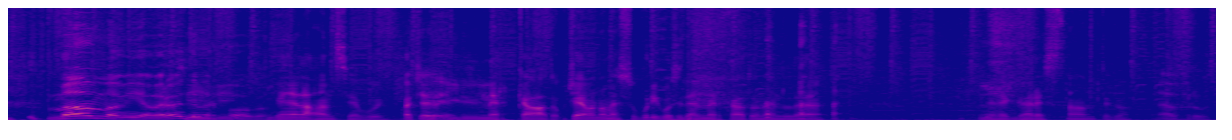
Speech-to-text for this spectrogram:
Mamma mia, veramente Sì, per poco. Ti viene l'ansia poi. Qua c'è Sì. il mercato. Cioè, hanno messo pure i cosi del mercato nel, nelle gare stante qua. La frutta.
